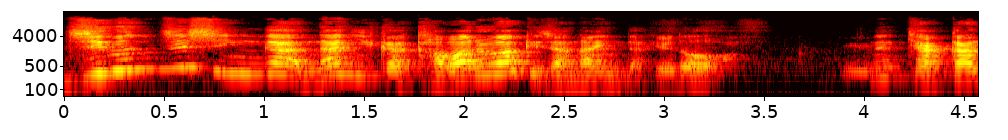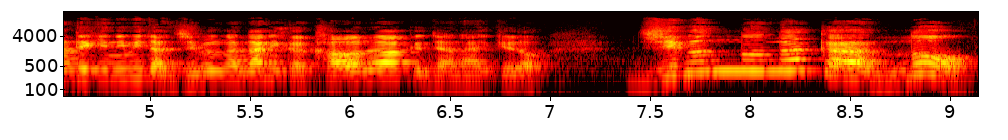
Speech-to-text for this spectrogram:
自分自身が何か変わるわけじゃないんだけど、ね、客観的に見た自分が何か変わるわけじゃないけど自分の中の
